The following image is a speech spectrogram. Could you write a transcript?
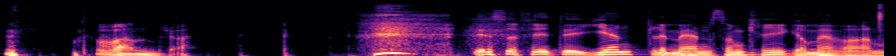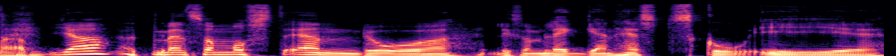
de andra? Det är så fint, det är gentlemän som krigar med varandra. Ja, men som måste ändå liksom lägga en hästsko i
